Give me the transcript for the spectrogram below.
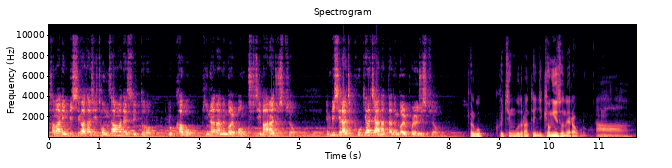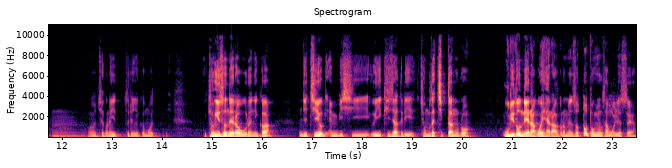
다만 MBC가 다시 정상화될 수 있도록 욕하고 비난하는 걸 멈추지 말아 주십시오. MBC를 아직 포기하지 않았다는 걸 보여주십시오. 결국 그 친구들한테 이제 경위서 내라고 그러고. 아. 어, 최근에 들으니까 뭐 경위서 내라고 그러니까 이제 지역 MBC의 기자들이 전부 다 집단으로 우리도 내라고 해라 그러면서 또 동영상 올렸어요.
